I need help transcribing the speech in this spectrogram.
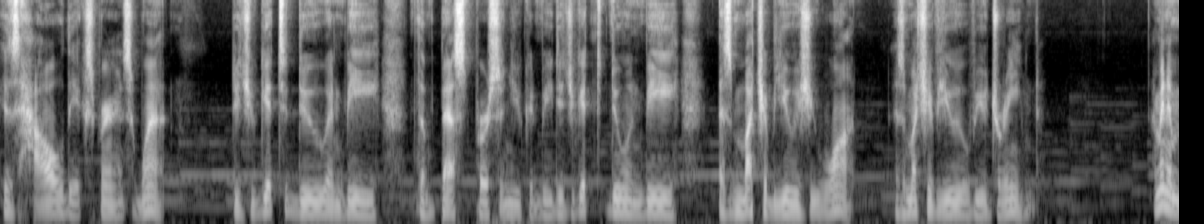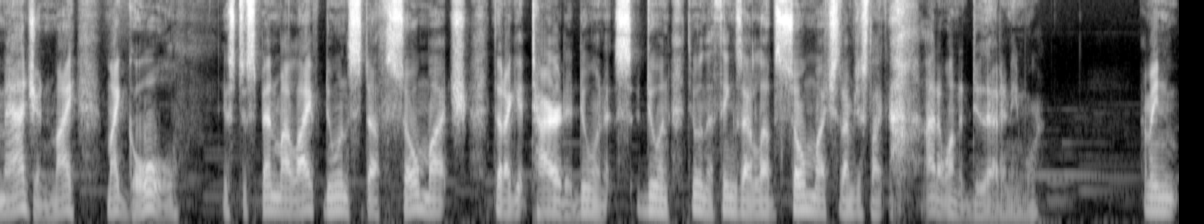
is how the experience went. Did you get to do and be the best person you could be? Did you get to do and be as much of you as you want, as much of you as you dreamed? I mean, imagine my my goal is to spend my life doing stuff so much that I get tired of doing it, doing doing the things I love so much that I'm just like, ah, I don't want to do that anymore. I mean,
